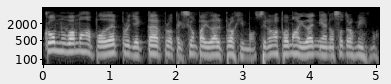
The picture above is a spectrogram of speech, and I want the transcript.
¿cómo vamos a poder proyectar protección para ayudar al prójimo si no nos podemos ayudar ni a nosotros mismos?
